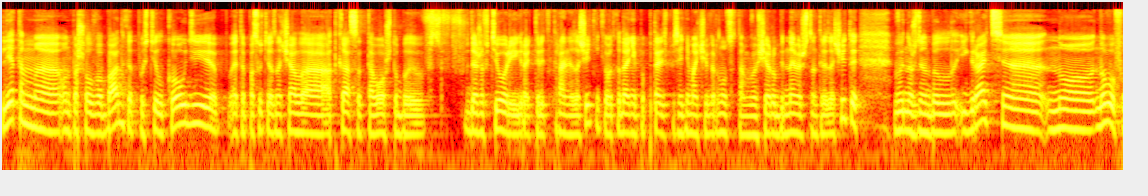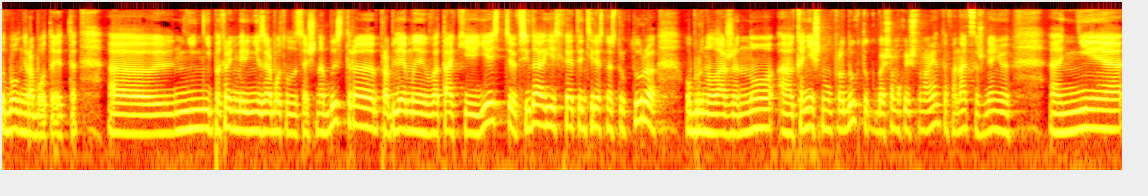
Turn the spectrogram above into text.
Летом он пошел в банк отпустил Коуди, это, по сути, означало отказ от того, чтобы в, даже в теории играть 33 центральные защитники. Вот когда они попытались в последнем матче вернуться, там вообще Рубин Невиш в центре защиты вынужден был играть, э, но новый футбол не работает. Э, не, не, по крайней мере, не заработал достаточно быстро, проблемы в атаке есть. Всегда есть какая-то интересная структура у Бруно Лажа, но э, к конечному продукту, к большому количеству моментов она, к сожалению, не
